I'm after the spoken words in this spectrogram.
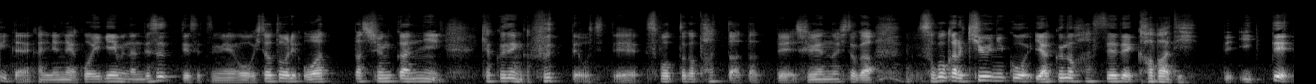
ー!」みたいな感じでねこういうゲームなんですっていう説明を一通り終わっった瞬間に客電がふって落ちてスポットがパッと当たって主演の人がそこから急にこう役の発声で「カバディ」って言って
